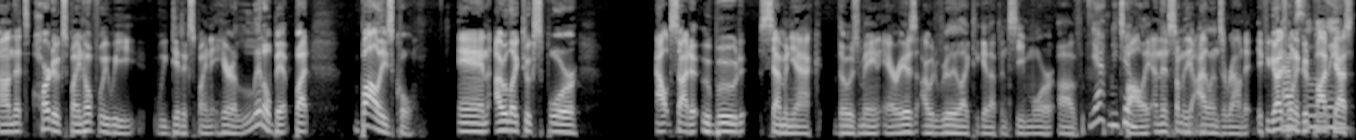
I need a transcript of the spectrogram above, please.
Um, that's hard to explain. Hopefully, we we did explain it here a little bit, but Bali's cool, and I would like to explore outside of Ubud, Seminyak, those main areas. I would really like to get up and see more of Yeah, me too. Bali, and then some of the mm-hmm. islands around it. If you guys want a good podcast,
